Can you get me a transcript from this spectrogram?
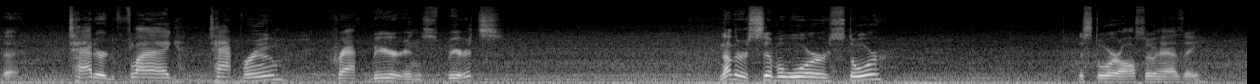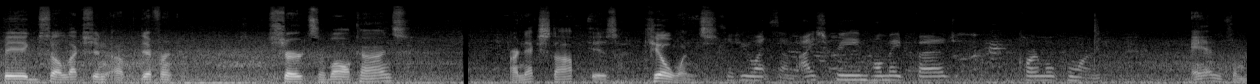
The Tattered Flag Tap Room. Craft beer and spirits. Another Civil War store. The store also has a big selection of different shirts of all kinds. Our next stop is Kilwins. So if you want some ice cream, homemade fudge, caramel corn. And some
